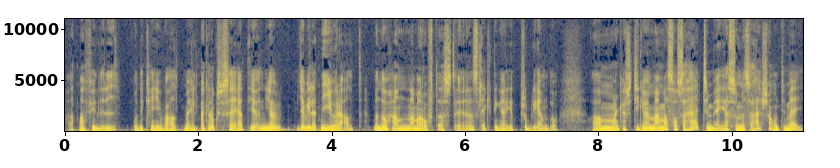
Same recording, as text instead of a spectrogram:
att man fyller i. Och det kan ju vara allt möjligt. Man kan också säga att jag, jag vill att ni gör allt. Men då hamnar man oftast eh, släktingar i ett problem. Då. Ja, man kanske tycker, men mamma sa så här till mig, alltså, men så här sa hon till mig.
